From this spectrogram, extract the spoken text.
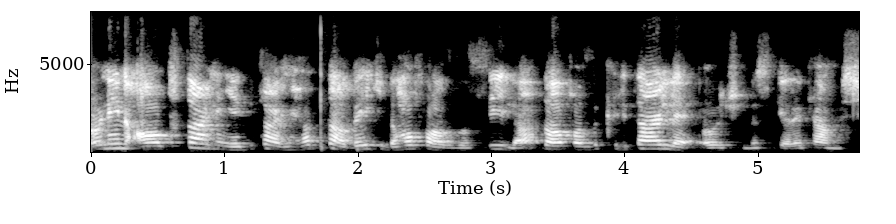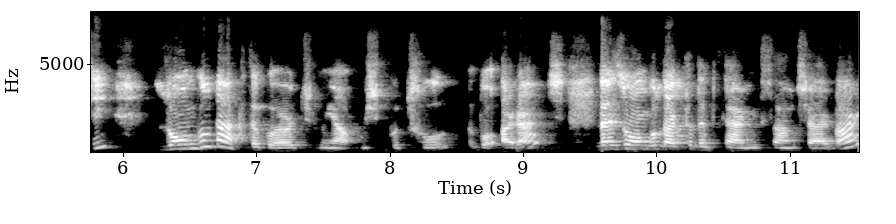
örneğin 6 tane 7 tane hatta belki daha fazlasıyla daha fazla kriterle ölçülmesi gereken bir şey. Zonguldak'ta bu ölçümü yapmış bu tool, bu araç ve Zonguldak'ta da bir termik santral var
